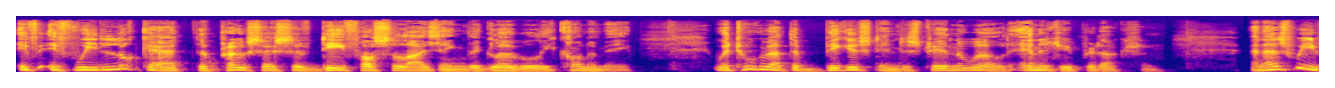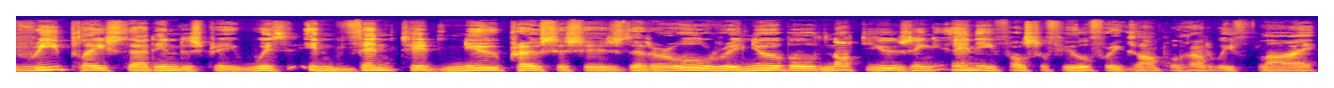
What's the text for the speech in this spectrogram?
if if we look at the process of defossilizing the global economy, we're talking about the biggest industry in the world, energy production. And as we replace that industry with invented new processes that are all renewable, not using any fossil fuel, for example, how do we fly?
